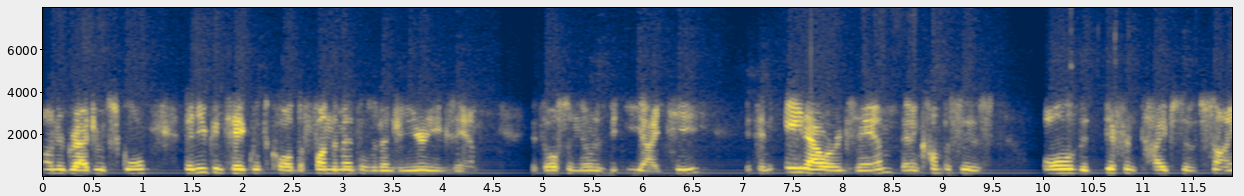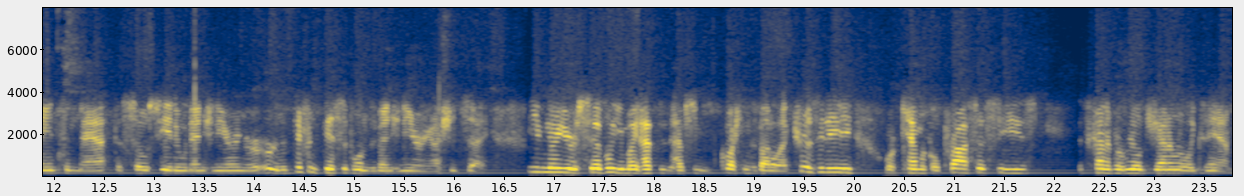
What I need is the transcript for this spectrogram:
undergraduate school, then you can take what's called the Fundamentals of Engineering exam. It's also known as the EIT. It's an eight hour exam that encompasses all of the different types of science and math associated with engineering, or, or, the different disciplines of engineering, I should say. Even though you're civil, you might have to have some questions about electricity or chemical processes. It's kind of a real general exam.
